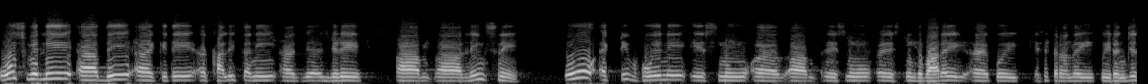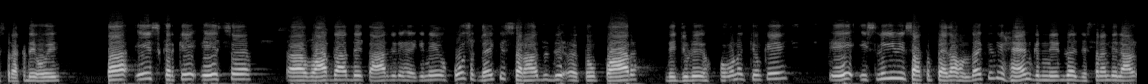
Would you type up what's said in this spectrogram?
ਉਸ ਵੇਲੇ ਦੇ ਕਿਤੇ ਖਾਲਿਸਤਾਨੀ ਜਿਹੜੇ ਲਿੰਕਸ ਨੇ, ਉਹ ਐਕਟਿਵ ਹੋਏ ਨੇ, ਇਸ ਨੂੰ ਇਸ ਨੂੰ ਇਸ ਨੂੰ ਦੁਬਾਰਾ ਕੋਈ ਕਿਸੇ ਤਰ੍ਹਾਂ ਦਾ ਕੋਈ ਰੰਜਿਸ਼ ਰੱਖਦੇ ਹੋਏ, ਤਾਂ ਇਸ ਕਰਕੇ ਇਸ ਵਾਰਦਾਤ ਦੇ ਤਾਰ ਜਿਹੜੇ ਹੈਗੇ ਨੇ, ਹੋ ਸਕਦਾ ਹੈ ਕਿ ਸਰਹੱਦ ਤੋਂ ਪਾਰ ਦੇ ਜੁੜੇ ਹੋਣ ਕਿਉਂਕਿ ਇਹ ਇਸ ਲਈ ਵੀ ਸ਼ੱਕ ਪੈਦਾ ਹੁੰਦਾ ਕਿਉਂਕਿ ਹੈਂਡ ਗ੍ਰੇਨੇਡ ਦਾ ਜਿਸ ਤਰ੍ਹਾਂ ਦੇ ਨਾਲ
